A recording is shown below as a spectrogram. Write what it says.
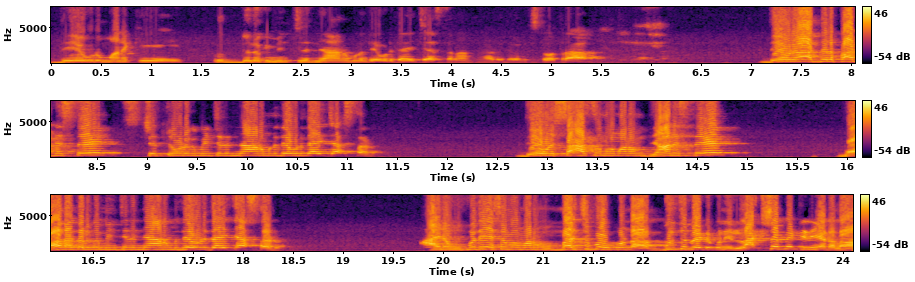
దేవుడు మనకి వృద్ధులకు మించిన జ్ఞానమును దేవుడు దయచేస్తాను అంటున్నాడు దేవునికి స్తోత్ర. దేవుని ఆజ్ఞలు పాటిస్తే శత్రువులకు మించిన జ్ఞానమును దేవుడు దయచేస్తాడు. దేవుని శాస్త్రములు మనం ధ్యానిస్తే బోధకులకు మించిన జ్ఞానము దేవుడు దయచేస్తాడు. ఆయన ఉపదేశము మనం మర్చిపోకుండా గుర్తుపెట్టుకుని లక్ష్య పెట్టిన ఎడలా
